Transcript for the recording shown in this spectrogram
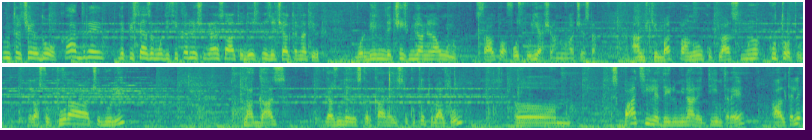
între cele două cadre, depistează modificările și creează alte 12 alternative. Vorbim de 5 milioane la 1. Saltul a fost uriaș anul acesta. Am schimbat panoul cu plasmă cu totul. De la structura celulii, la gaz, gazul de descărcare este cu totul altul, uh, spațiile de iluminare dintre altele,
